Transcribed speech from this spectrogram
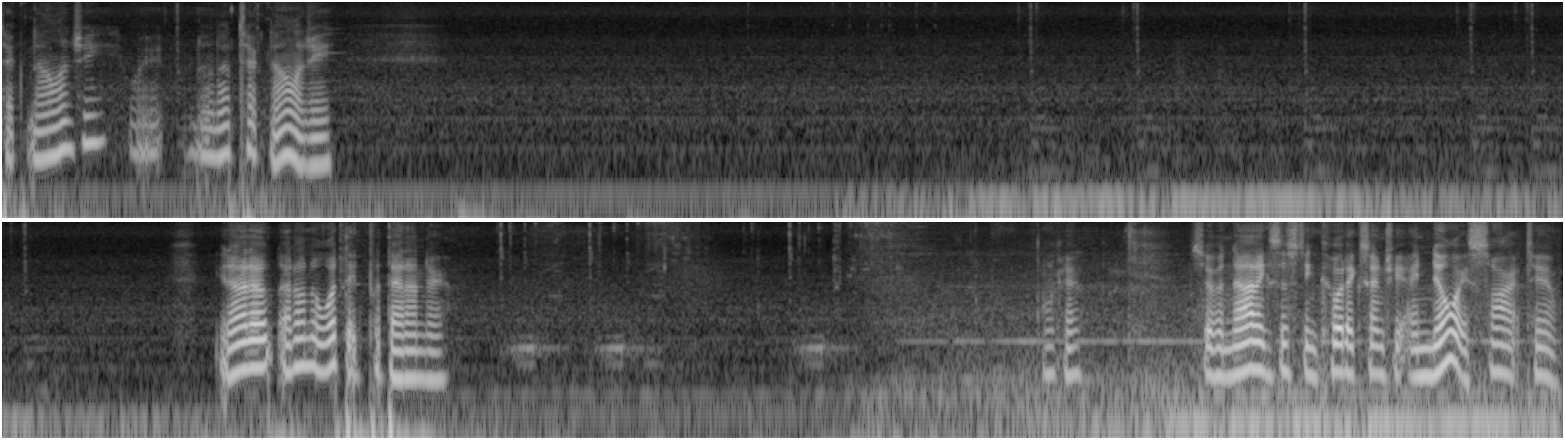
Technology? Wait, no, not technology. You know, I don't, I don't know what they'd put that under. Okay. So a non-existing codex entry. I know I saw it too.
